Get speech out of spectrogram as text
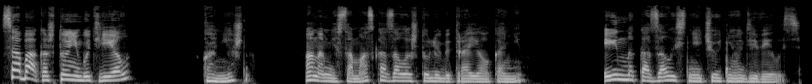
Собака что-нибудь ела? «Конечно. Она мне сама сказала, что любит роял канин». Инна, казалось, ничуть не удивилась.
